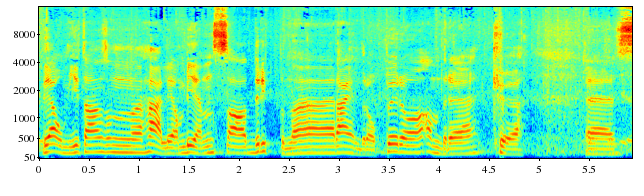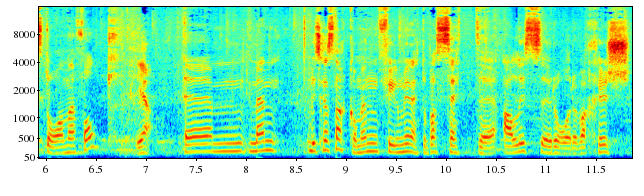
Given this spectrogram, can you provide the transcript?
vi er omgitt av en sånn herlig ambiens av dryppende regndråper og andre køstående folk. Ja. Men vi skal snakke om en film vi nettopp har sett. eh, Alice Rohrwachers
